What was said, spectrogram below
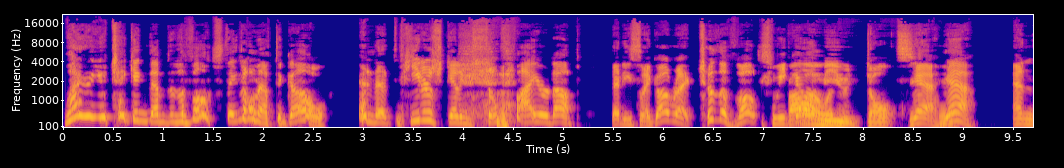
why are you taking them to the vaults? They don't have to go. And that Peter's getting so fired up that he's like, All right, to the vaults we Follow go. me, you dolts. yeah, yeah. And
